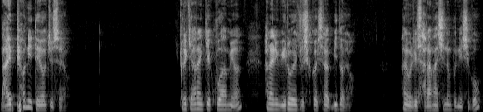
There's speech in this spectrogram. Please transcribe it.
나의 편이 되어주세요. 그렇게 하나님께 구하면 하나님 위로해 주실 것이라 믿어요. 하나님 우리를 사랑하시는 분이시고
